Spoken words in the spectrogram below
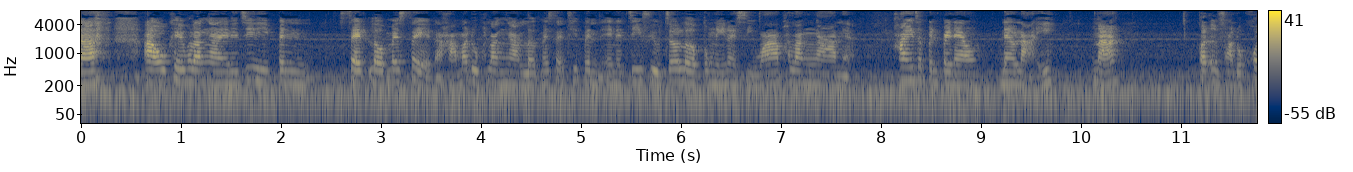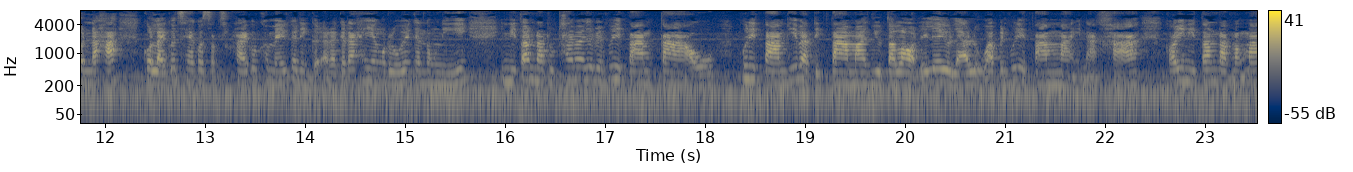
นะอ่าโอเคพลังงาน energy นี้เป็นเซต love message นะคะ มาดูพลังงาน love message ที่เป็น energy future love ตรงนี้หน่อยสิว่าพลังงานเนี่ยไพ่จะเป็นไปแนวแนวไหนนะ ก่อนอื่นฝากทุกคนนะคะ กดไลค์กดแชร์กด subscribe กดคอมเมนต์กระดิ่งกดอะไรก็ได้ให้ยังรู้กันตรงนี้ยินดีต้อนรับทุกท่านไม่ว่าจะเป็นผู้ติดตามเก่า ผู้ติดตามที่แบบติดตามมาอยู่ตลอดเรื่อยๆอยู่แล้ว หรือว่าเป็นผู้ติดตามใหม่นะคะ ก็ยินดีต้อนรับม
